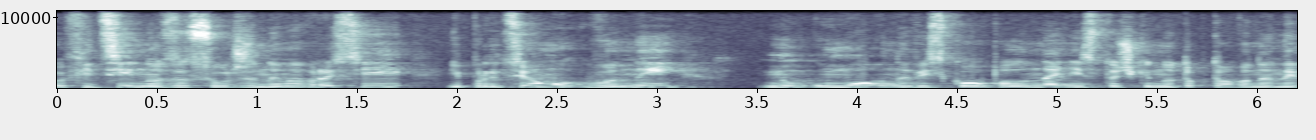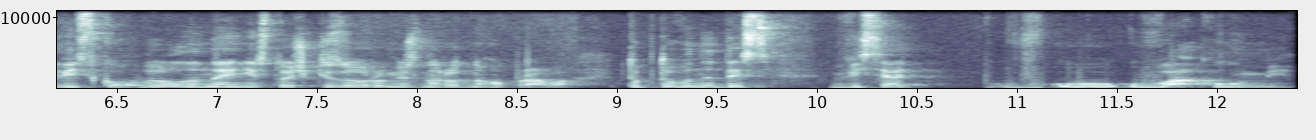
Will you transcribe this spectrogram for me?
офіційно засудженими в Росії, і при цьому вони. Ну, умовно військовополонені з точки, ну тобто вони не військовополонені з точки зору міжнародного права, тобто вони десь висять в, у, у вакуумі.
